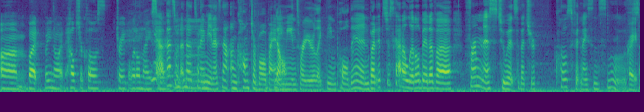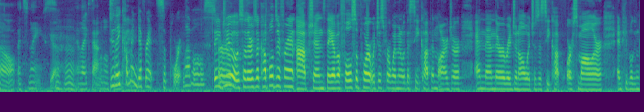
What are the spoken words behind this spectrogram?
Um, but but you know it helps your clothes drape a little nicer. Yeah, that's what that's what I mean. It's not uncomfortable by No. any means where you're like being pulled in, but it's just got a little bit of a firmness to it so that your clothes fit nice and smooth. Right. So it's nice. Yeah. I like that. Do they come in different support levels? They or- do. So there's a couple different options. They have a full support, which is for women with a C cup and larger, and then their original, which is a C cup or smaller. And people can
